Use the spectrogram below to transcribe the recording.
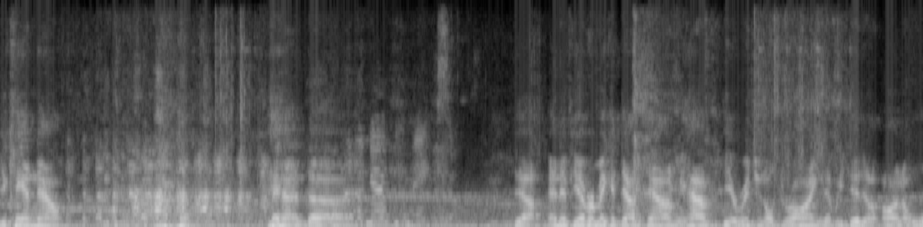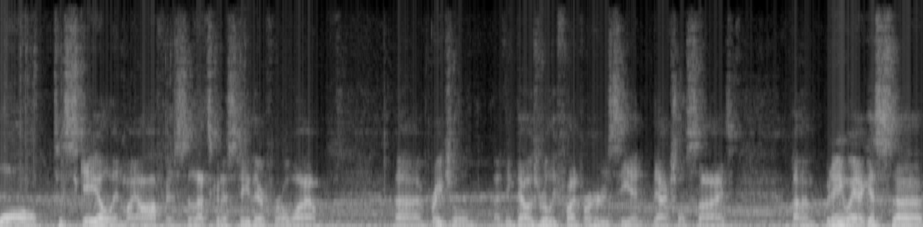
you can now. and uh, I know who makes them. Yeah, and if you ever make it downtown, we have the original drawing that we did on a wall to scale in my office, so that's going to stay there for a while. Uh, Rachel, I think that was really fun for her to see it, the actual size. Um, but anyway, I guess uh,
